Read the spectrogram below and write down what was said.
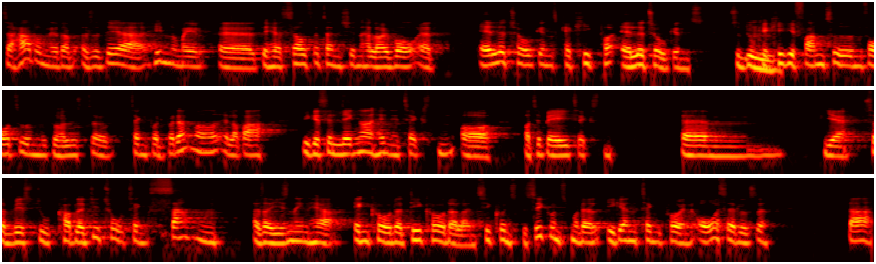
så har du netop, altså det er helt normalt, uh, det her self-attention halløj, hvor at alle tokens kan kigge på alle tokens, så du mm. kan kigge i fremtiden, fortiden, hvis du har lyst til at tænke på det på den måde, eller bare, vi kan se længere hen i teksten og, og tilbage i teksten. Um, Ja, så hvis du kobler de to ting sammen, altså i sådan en her encoder, decoder eller en sequence-to-sequence model, igen tænk på en oversættelse, der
